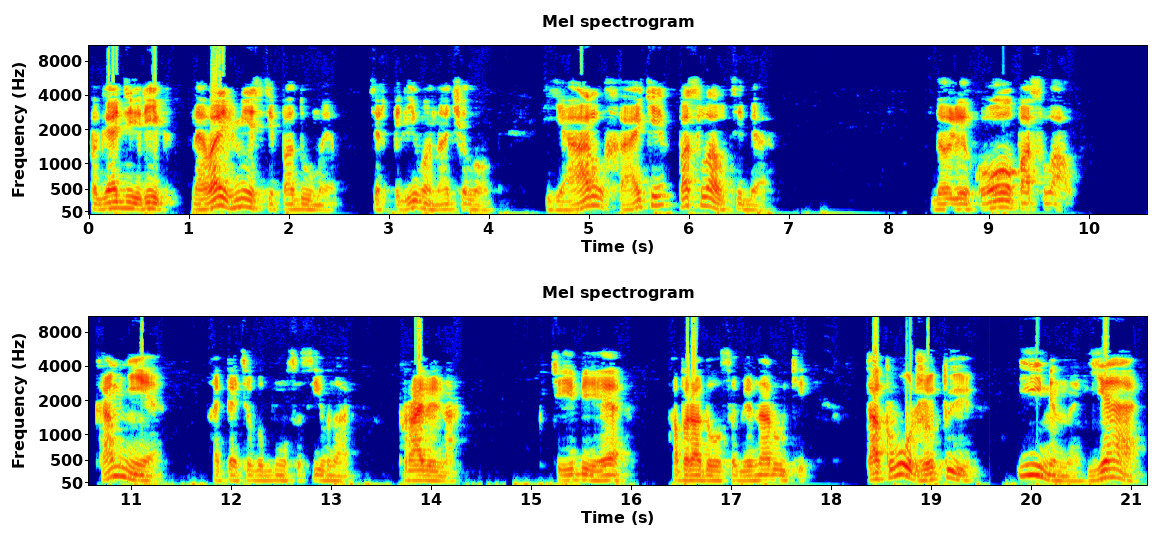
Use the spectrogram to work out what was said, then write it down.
«Погоди, Рик, давай вместе подумаем», – терпеливо начал он. «Ярл Хаки послал тебя». «Далеко послал». «Ко мне», – опять улыбнулся Сьевнар. «Правильно». «К тебе», – обрадовался Длиннорукий. «Так вот же ты». «Именно, я.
